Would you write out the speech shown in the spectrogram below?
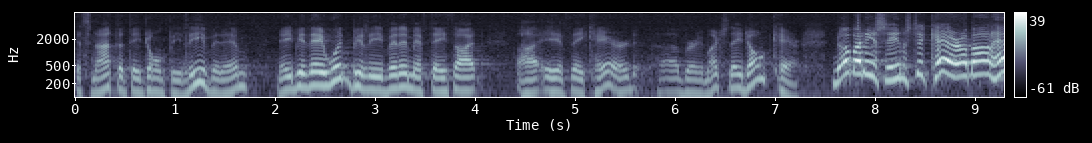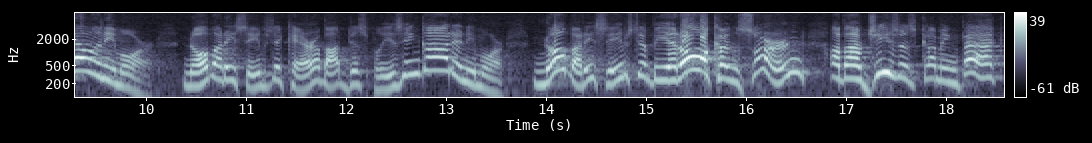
It's not that they don't believe in Him. Maybe they would believe in Him if they thought, uh, if they cared uh, very much. They don't care. Nobody seems to care about hell anymore. Nobody seems to care about displeasing God anymore. Nobody seems to be at all concerned about Jesus coming back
